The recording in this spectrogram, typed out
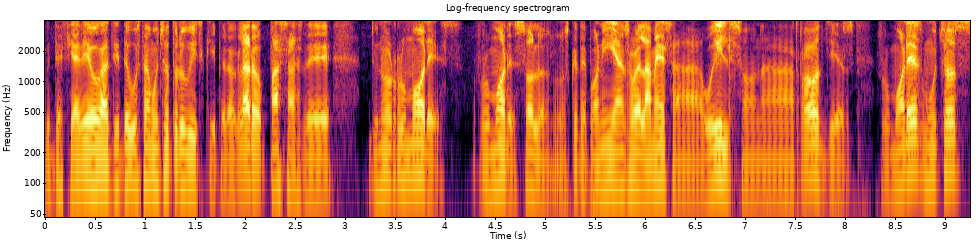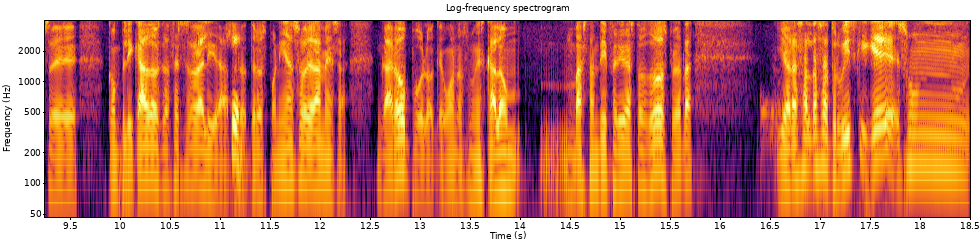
decía Diego que a ti te gusta mucho Trubisky, pero claro, pasas de, de unos rumores, rumores solos, los que te ponían sobre la mesa, a Wilson, a Rodgers, rumores muchos eh, complicados de hacerse realidad, pero te los ponían sobre la mesa. Garópolo, que bueno, es un escalón bastante inferior a estos dos, pero tal. Y ahora saltas a Trubisky, que es un,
